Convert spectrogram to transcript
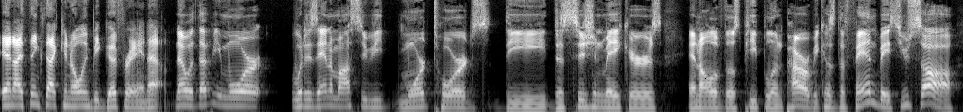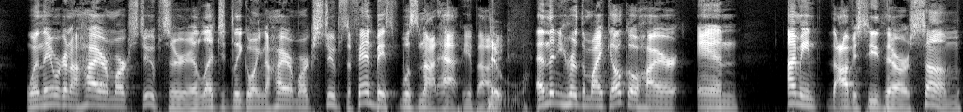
and I think that can only be good for A and M. Now, would that be more? Would his animosity be more towards the decision makers and all of those people in power? Because the fan base you saw when they were going to hire Mark Stoops or allegedly going to hire Mark Stoops, the fan base was not happy about it. And then you heard the Mike Elko hire, and I mean, obviously there are some,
